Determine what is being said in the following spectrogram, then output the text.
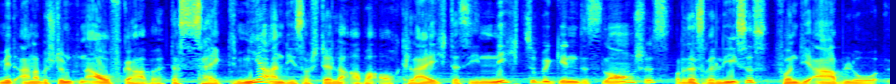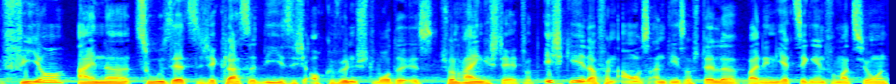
mit einer bestimmten Aufgabe. Das zeigt mir an dieser Stelle aber auch gleich, dass sie nicht zu Beginn des Launches oder des Releases von Diablo 4 4 eine zusätzliche Klasse, die sich auch gewünscht wurde, ist, schon reingestellt wird. Ich gehe davon aus an dieser Stelle bei den jetzigen Informationen,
